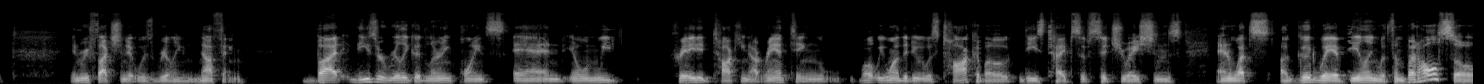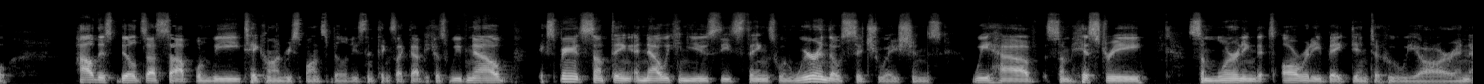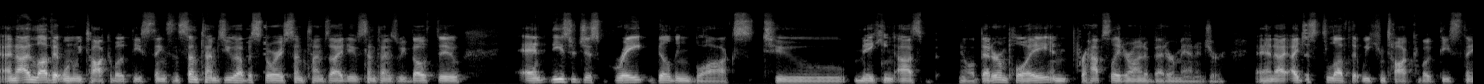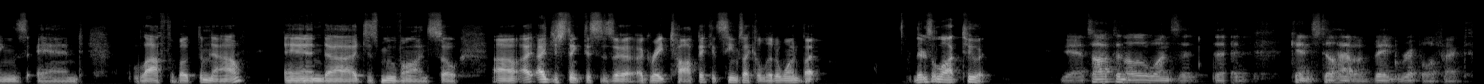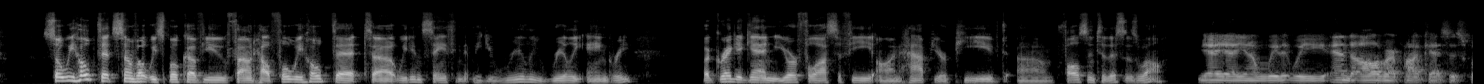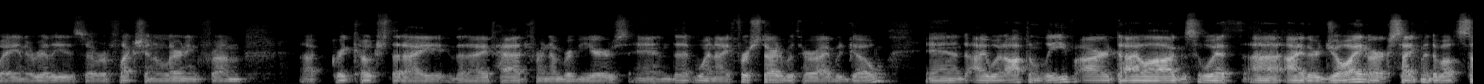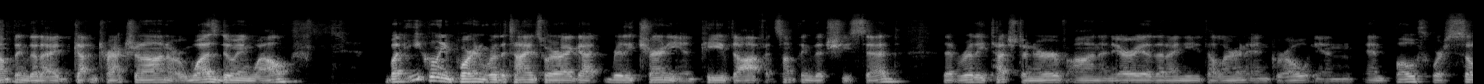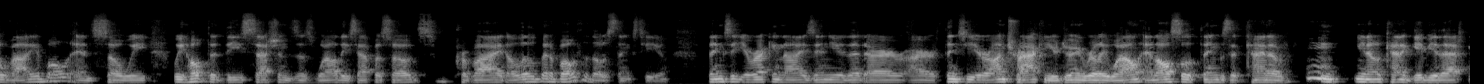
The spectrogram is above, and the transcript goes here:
in reflection it was really nothing. But these are really good learning points. And you know when we created talking not ranting what we wanted to do was talk about these types of situations and what's a good way of dealing with them but also how this builds us up when we take on responsibilities and things like that because we've now experienced something and now we can use these things when we're in those situations. We have some history some learning that's already baked into who we are. And and I love it when we talk about these things. And sometimes you have a story sometimes I do sometimes we both do. And these are just great building blocks to making us you know a better employee and perhaps later on a better manager. And I, I, just love that we can talk about these things and laugh about them now and uh, just move on so uh, I, I, just think this is a, a great topic it seems like a little one but there's a lot to it yeah it's often the little ones that that can still have a big ripple effect so we hope that some of what we spoke of you found helpful. We hope that uh, we didn't say anything that made you really, really angry. But Greg, again, your philosophy on happy or peeved um, falls into this as well. Yeah, yeah. You know, we we end all of our podcasts this way, and it really is a reflection and learning from a great coach that I that I've had for a number of years, and that when I first started with her, I would go and I would often leave our dialogues with uh, either joy or excitement about something that I'd gotten traction on or was doing well. But equally important were the times where I got really churny and peeved off at something that she said that really touched a nerve on an area that I needed to learn and grow in. And both were so valuable. And so we we hope that these sessions as well, these episodes, provide a little bit of both of those things to you. Things that you recognize in you that are are things that you're on track and you're doing really well, and also things that kind of mm, you know kind of give you that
